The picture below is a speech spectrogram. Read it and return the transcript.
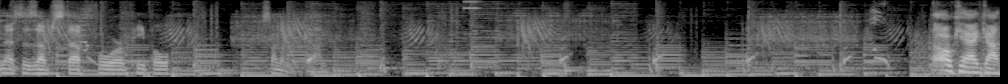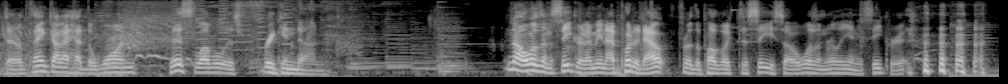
messes up stuff for people. Son of a gun. Okay, I got there. Thank God I had the one. This level is freaking done. No, it wasn't a secret. I mean, I put it out for the public to see, so it wasn't really any secret.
